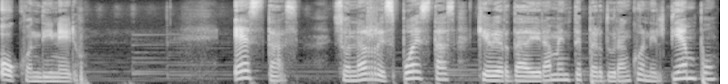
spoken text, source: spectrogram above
o con dinero. Estas son las respuestas que verdaderamente perduran con el tiempo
